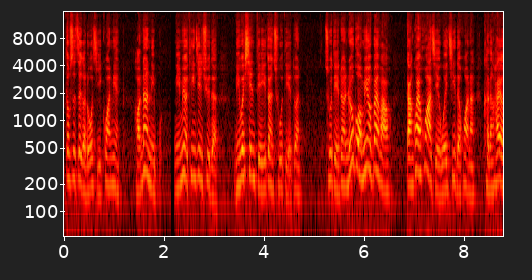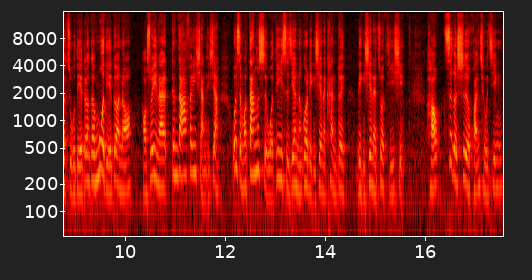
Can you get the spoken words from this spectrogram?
都是这个逻辑观念。好，那你不你没有听进去的，你会先跌一段出跌段。出跌段，如果没有办法赶快化解危机的话呢，可能还有主跌段跟末跌段哦。好，所以呢，跟大家分享一下，为什么当时我第一时间能够领先的看对，领先的做提醒。好，这个是环球金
